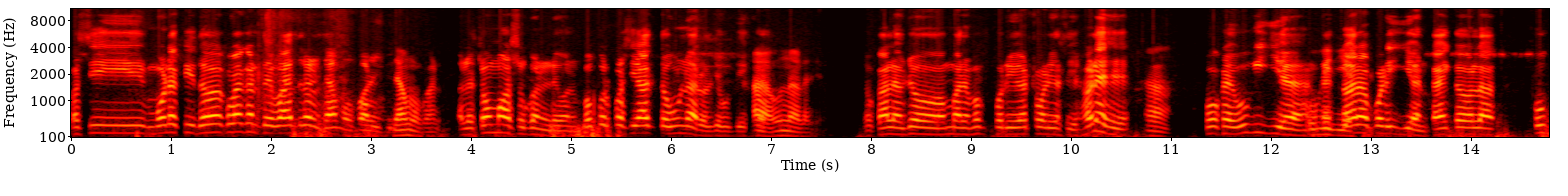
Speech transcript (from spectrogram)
પછી મોડકથી દવાક વાગે તે વાદળા જામો પાડી જામો પાડી એટલે ચોમાસું ગણી લેવાનું. બપોર પછી આજ તો ઉનાળો જેવું દેખાય. હા ઉનાળા છે તો કાલે જો અમારે મગફળી અઠવાડિયાથી હળે છે હા. ઉગી ગયા ઉગી ગયા. કાળા પડી ગયા ને કાંઈક ઓલા ફૂગ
